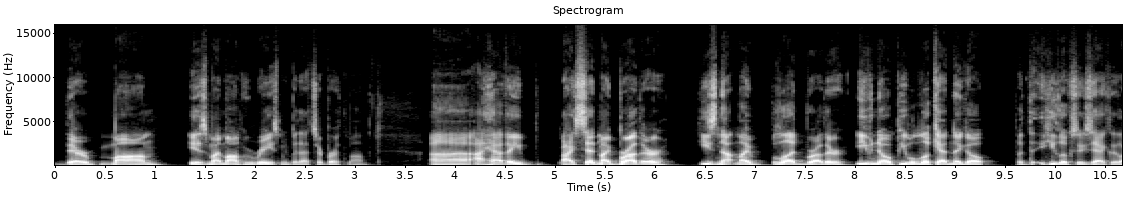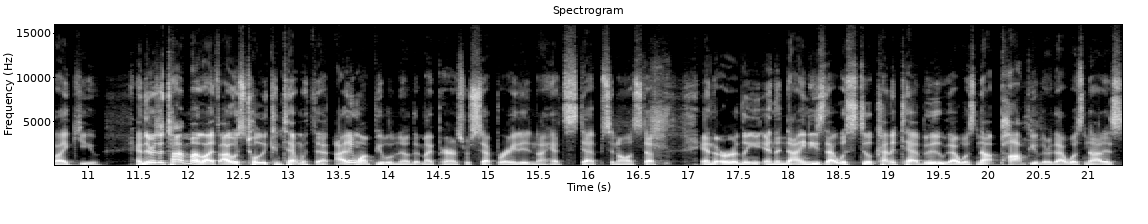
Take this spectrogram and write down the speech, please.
their mom is my mom who raised me, but that's her birth mom. Uh, I have a, I said my brother, he's not my blood brother, even though people look at it and they go, but th- he looks exactly like you. And there was a time in my life I was totally content with that. I didn't want people to know that my parents were separated and I had steps and all that stuff. And the early in the '90s, that was still kind of taboo. That was not popular. That was not as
